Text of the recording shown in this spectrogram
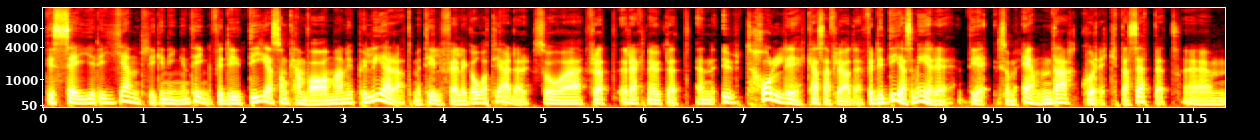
det säger egentligen ingenting, för det är det som kan vara manipulerat med tillfälliga åtgärder. Så eh, för att räkna ut ett en uthållig kassaflöde, för det är det som är det, det liksom enda korrekta sättet, Eh,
